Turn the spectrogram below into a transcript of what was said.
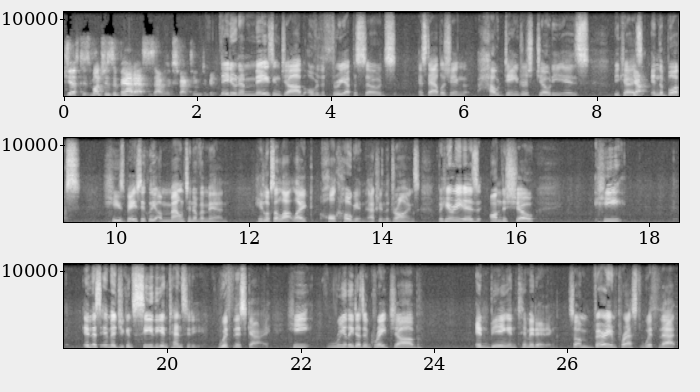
just as much as a badass as I was expecting him to be. they do an amazing job over the three episodes establishing how dangerous Jody is because Yeah. in the books he's basically a mountain of a man. He looks a lot like Hulk Hogan actually in the drawings. But here he is on the show. He in this image you can see the intensity with this guy. He really does a great job in being intimidating. So I'm very impressed with that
